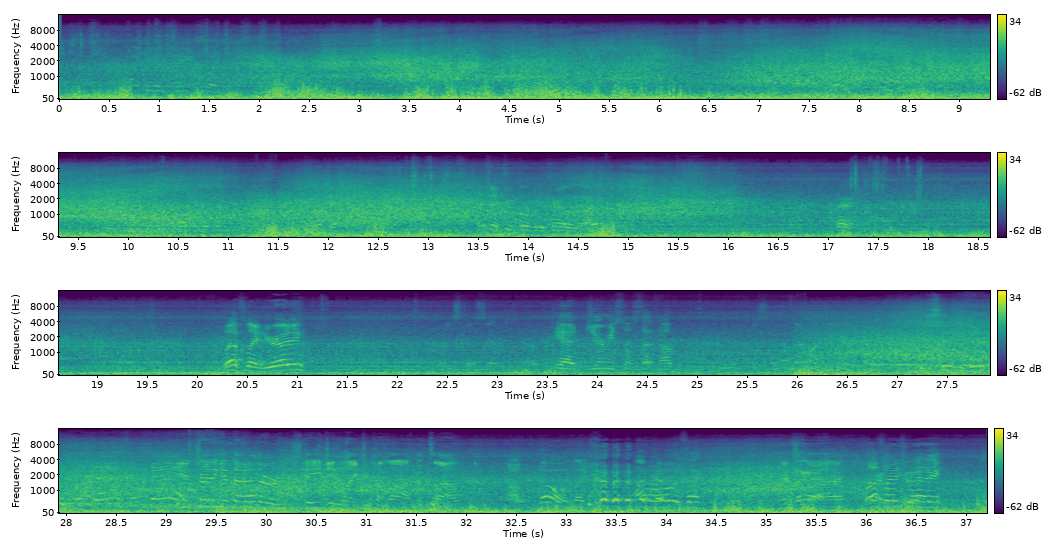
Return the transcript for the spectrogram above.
Okay. Left lane, you ready? Yeah, Jeremy's still setting up. He's trying to get that other staging light to come on that's out. Uh, no, like, I don't know exactly. That's fine. Left lane's ready. Left lane ready.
